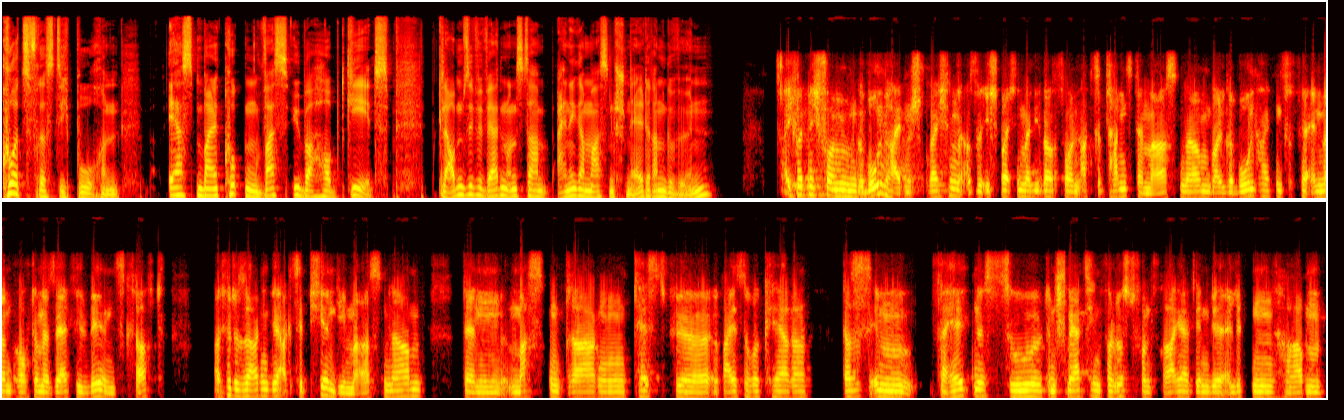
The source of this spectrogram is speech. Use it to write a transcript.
kurzfristig buchen, erst mal gucken, was überhaupt geht. Glauben Sie, wir werden uns da einigermaßen schnell dran gewöhnen? Ich würde nicht von Gewohnheiten sprechen. Also ich spreche immer lieber von Akzeptanz der Maßnahmen, weil Gewohnheiten zu verändern braucht immer sehr viel Willenskraft. Aber ich würde sagen, wir akzeptieren die Maßnahmen, denn Masken tragen, Test für Reiserückkehrer, das ist im Verhältnis zu dem schmerzlichen Verlust von Freiheit, den wir erlitten haben,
